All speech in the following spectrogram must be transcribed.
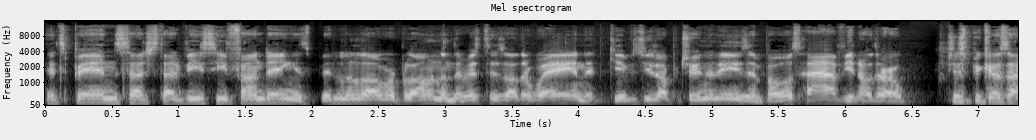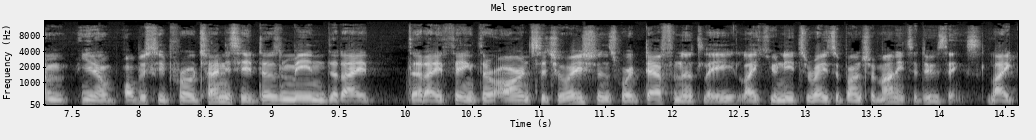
it's been such that VC funding has been a little overblown and there is this other way and it gives you opportunities and both have, you know, there are just because I'm, you know, obviously pro TinySeed, it doesn't mean that I that I think there aren't situations where definitely like you need to raise a bunch of money to do things. Like,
